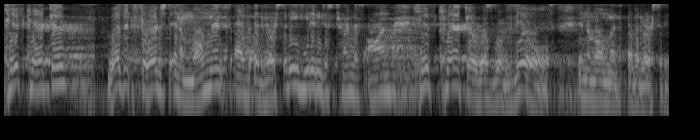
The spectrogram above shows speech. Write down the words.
His character wasn't forged in a moment of adversity. He didn't just turn this on. His character was revealed in the moment of adversity.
